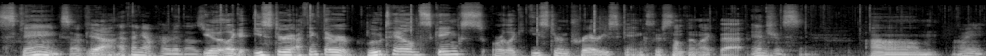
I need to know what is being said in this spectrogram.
Skinks. Okay. Yeah. I think I've heard of those. Either like an eastern, I think they were blue-tailed skinks or like eastern prairie skinks or something like that. Interesting. Um, Let me.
